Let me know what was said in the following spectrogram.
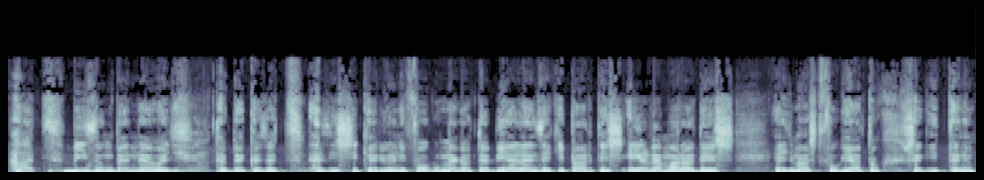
Hát bízunk benne, hogy többek között ez is sikerülni fog, meg a többi ellenzéki párt is élve marad, és egymást fogjátok segíteni.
